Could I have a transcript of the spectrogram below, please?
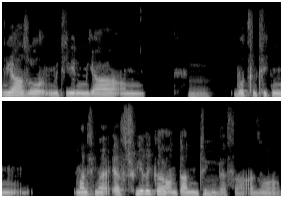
Ja, so mit jedem Jahr, ähm Mhm. wurd's 'n Ticken manchmal erst schwieriger und dann 'n Ticken Mhm. besser. Also hm,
